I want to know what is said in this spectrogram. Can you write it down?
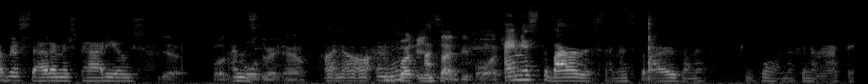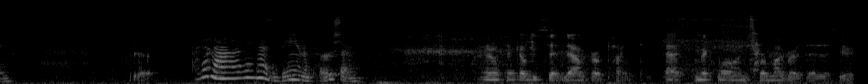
I miss that. I miss patios. Yeah. Well, it's I miss- cold right now. I know. I miss, But inside people watching. I miss the bars. I miss the bars. I miss people. I miss interacting. Yeah. I don't know. I just miss being a person. I don't think I'll be sitting down for a pint at McMullen's for my birthday this year.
